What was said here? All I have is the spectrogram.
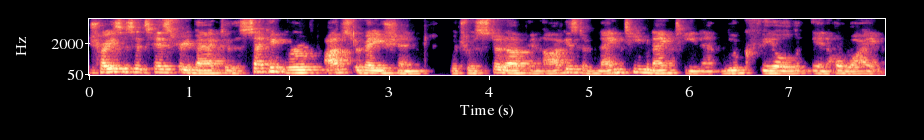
traces its history back to the second group observation, which was stood up in August of 1919 at Luke Field in Hawaii.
